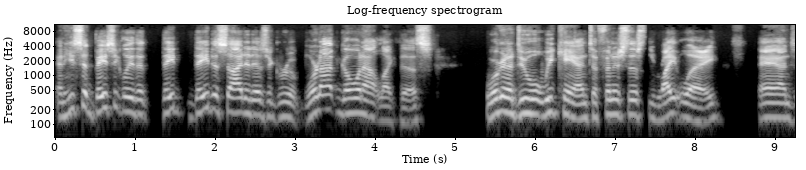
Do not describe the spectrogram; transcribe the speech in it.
and he said basically that they they decided as a group we're not going out like this we're going to do what we can to finish this the right way and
